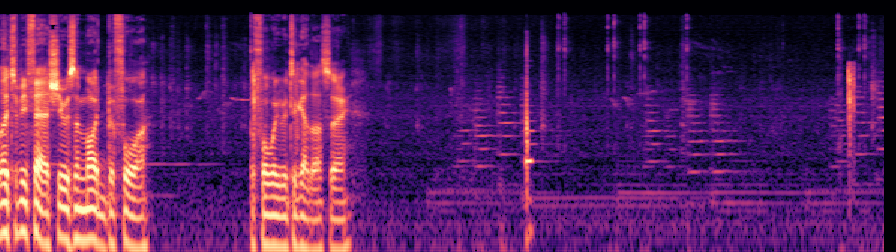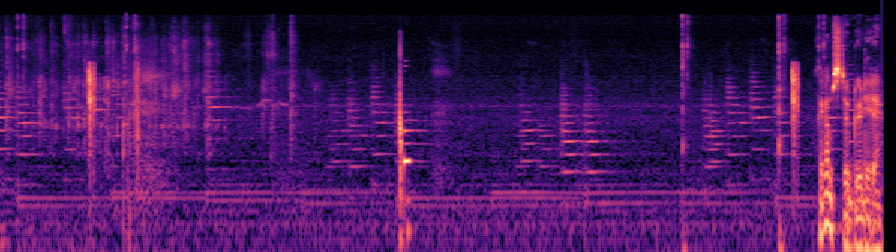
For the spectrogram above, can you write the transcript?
Well, to be fair, she was a mod before. Before we were together, so. I think I'm still good here.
